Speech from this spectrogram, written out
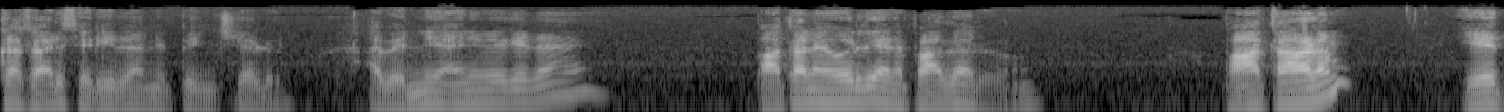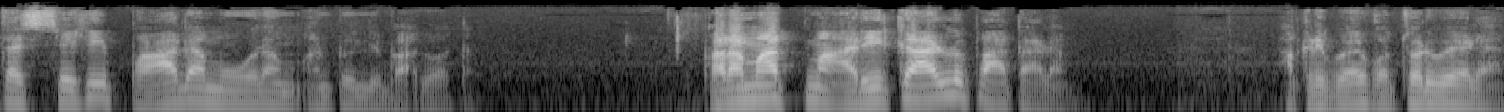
ఒక్కసారి శరీరాన్ని పెంచాడు. అవన్నీ ఆయనవే కదా. పాతాళం ఎవరిది? ఆయన పాదాలు. పాతాళం ఏతస్యహి పాదమూలం అంటుంది భాగవతం. పరమాత్మ అరికాళ్ళు పాతాళం. అక్కడికి పోయాడు కొత్తోడు పోయాడా?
